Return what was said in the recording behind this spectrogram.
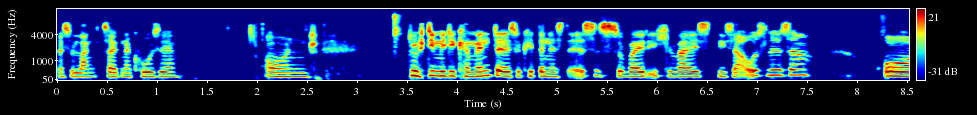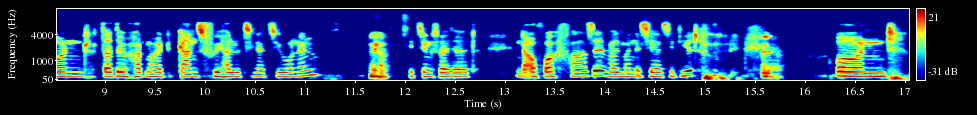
also Langzeitnarkose. Und durch die Medikamente, also Ketanes ist es, soweit ich weiß, dieser Auslöser. Und dadurch hat man halt ganz viel Halluzinationen. Ja. Beziehungsweise halt in der Aufwachphase, weil man ist ja sediert. Ja. Und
